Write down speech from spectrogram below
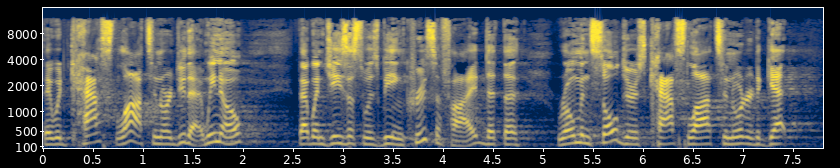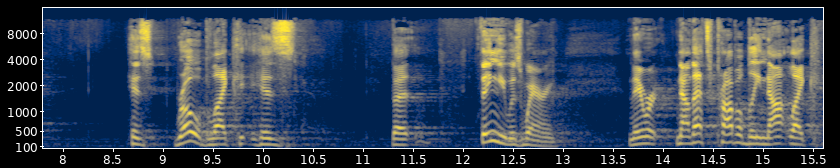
They would cast lots in order to do that. We know that when Jesus was being crucified, that the Roman soldiers cast lots in order to get his robe, like his the thing he was wearing. They were now that's probably not like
